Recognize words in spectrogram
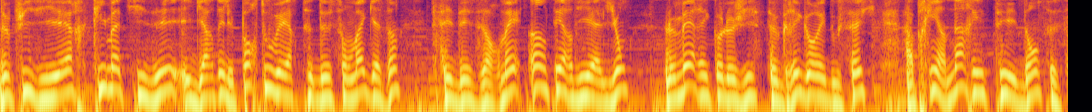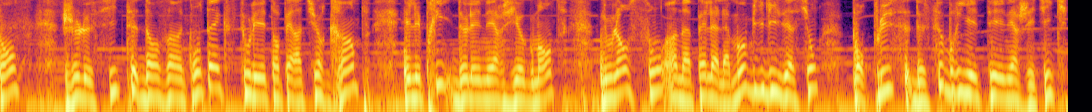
Depuis hier, climatiser et garder les portes ouvertes de son magasin, c'est désormais interdit à Lyon. Le maire écologiste Grégory Doucet a pris un arrêté dans ce sens. Je le cite, dans un contexte où les températures grimpent et les prix de l'énergie augmentent, nous lançons un appel à la mobilisation pour plus de sobriété énergétique,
